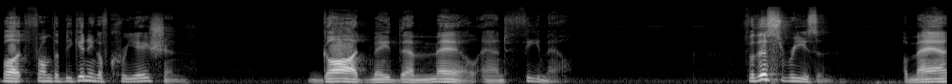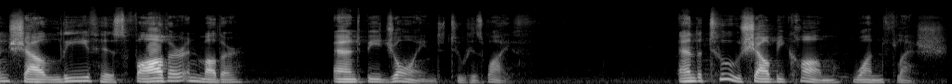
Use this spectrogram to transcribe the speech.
But from the beginning of creation, God made them male and female. For this reason, a man shall leave his father and mother and be joined to his wife, and the two shall become one flesh.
